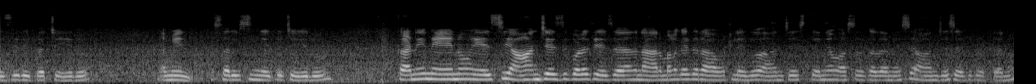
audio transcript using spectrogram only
ఏసీ రిపేర్ చేయరు. ఐ మీన్ సర్వీసింగ్ అయితే చేయరు. కానీ నేను ఏసీ ఆన్ చేసి కూడా చేశాను. నార్మల్గా అయితే రావట్లేదు. ఆన్ చేస్తేనే వస్తుంది కదా అనేసి ఆన్ చేసి అయితే పెట్టాను.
